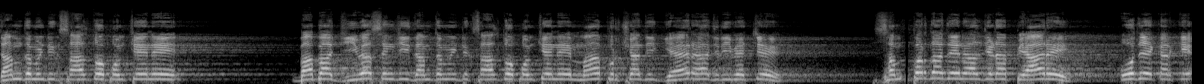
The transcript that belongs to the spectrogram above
ਦਮਦਮੀ ਟਕਸਾਲ ਤੋਂ ਪਹੁੰਚੇ ਨੇ। ਬਾਬਾ ਜੀਵਾ ਸਿੰਘ ਜੀ ਦਮਦਮੀ ਟਕਸਾਲ ਤੋਂ ਪਹੁੰਚੇ ਨੇ ਮਹਾਂਪੁਰਸ਼ਾਂ ਦੀ ਗੈਰ ਹਾਜ਼ਰੀ ਵਿੱਚ। ਸੰਪਰਦਾ ਦੇ ਨਾਲ ਜਿਹੜਾ ਪਿਆਰ ਏ, ਉਹਦੇ ਕਰਕੇ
